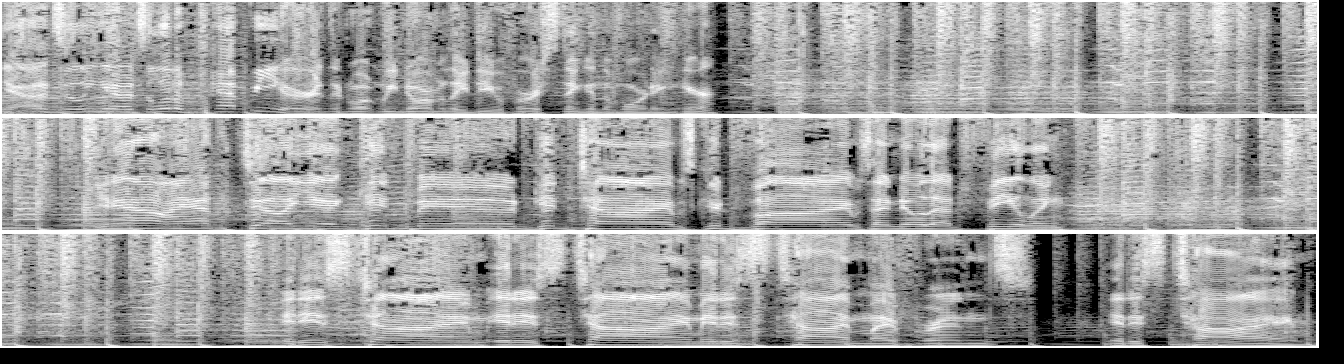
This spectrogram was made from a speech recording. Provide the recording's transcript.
Yeah, it's a, you know it's a little peppier than what we normally do first thing in the morning here. You know, I to tell you, good mood, good times, good vibes. I know that feeling. It is time. It is time. It is time, my friends. It is time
